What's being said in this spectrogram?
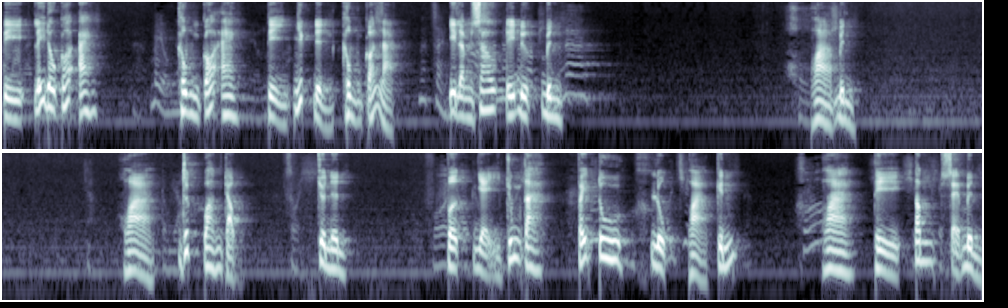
thì lấy đâu có an. Không có an thì nhất định không có lạc. Vậy làm sao để được bình? Hòa bình. Hòa rất quan trọng. Cho nên, phật dạy chúng ta phải tu lục hòa kính. Hòa thì tâm sẽ bình.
